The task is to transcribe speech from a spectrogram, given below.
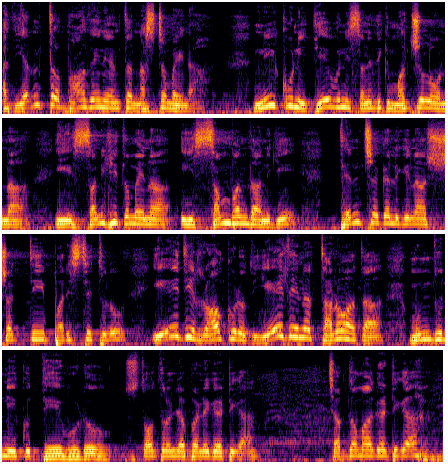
అది ఎంత బాధైనా ఎంత నష్టమైనా నీకు నీ దేవుని సన్నిధికి మధ్యలో ఉన్న ఈ సన్నిహితమైన ఈ సంబంధానికి తెంచగలిగిన శక్తి పరిస్థితులు ఏది రాకూడదు ఏదైనా తర్వాత ముందు నీకు దేవుడు. స్తోత్రం చెప్పండి గట్టిగా. చెప్దామా గట్టిగా?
